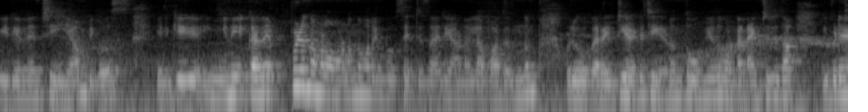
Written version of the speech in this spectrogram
വീഡിയോ ഞാൻ ചെയ്യാം ബിക്കോസ് എനിക്ക് ഇങ്ങനെ കാരണം എപ്പോഴും നമ്മൾ ഓണം എന്ന് പറയുമ്പോൾ സെറ്റ് സാരി ആണല്ലോ. അപ്പോൾ അതൊന്നും ഒരു വെറൈറ്റി ആയിട്ട് ചെയ്യണം തോന്നിയത് കൊണ്ടാണ്. ആക്ച്വലി ഇതാ ഇവിടെ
